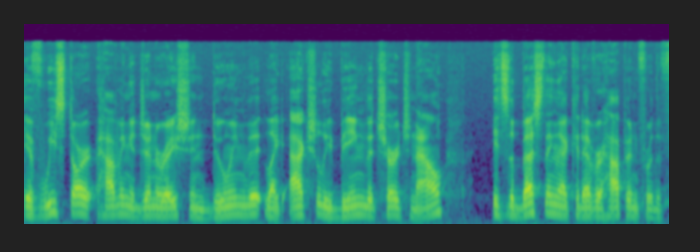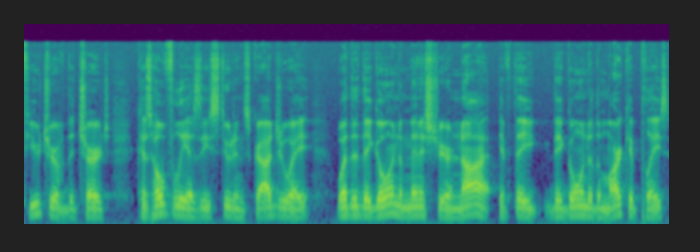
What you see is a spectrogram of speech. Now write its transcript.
if we start having a generation doing that, like actually being the church now, it's the best thing that could ever happen for the future of the church because hopefully as these students graduate whether they go into ministry or not if they they go into the marketplace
